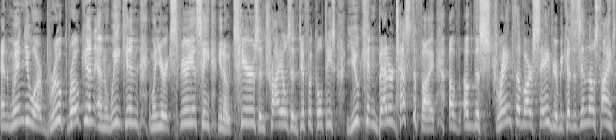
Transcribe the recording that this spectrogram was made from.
And when you are broken and weakened, when you're experiencing, you know, tears and trials and difficulties, you can better testify of, of the strength of our Savior because it's in those times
